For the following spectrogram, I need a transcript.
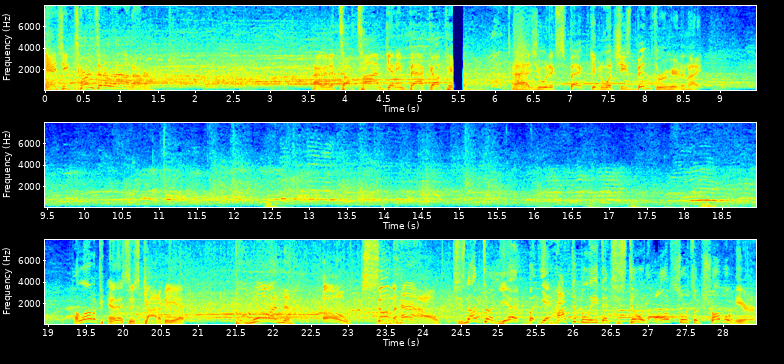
And she turns it around on her. Having a tough time getting back up here. As you would expect, given what she's been through here tonight. A lot of And this has got to be it. One. Oh, somehow. She's not done yet, but you have to believe that she's still in all sorts of trouble here.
